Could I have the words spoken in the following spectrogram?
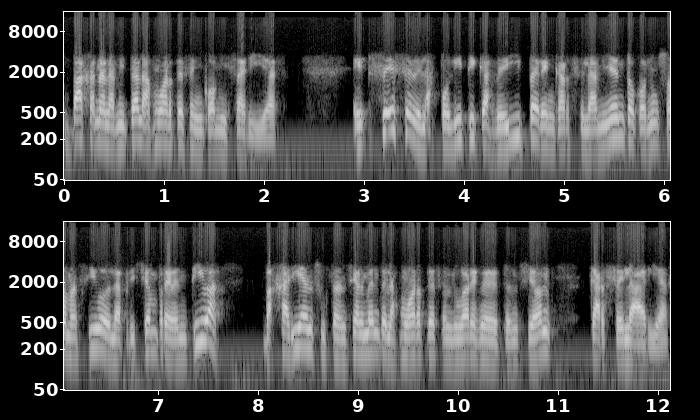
bajan a la mitad las muertes en comisarías. Eh, cese de las políticas de hiperencarcelamiento con uso masivo de la prisión preventiva, bajarían sustancialmente las muertes en lugares de detención carcelarias,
